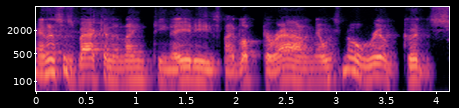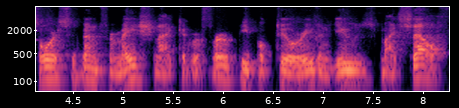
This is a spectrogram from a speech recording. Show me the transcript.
And this was back in the 1980s. And I looked around and there was no real good source of information I could refer people to or even use myself.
